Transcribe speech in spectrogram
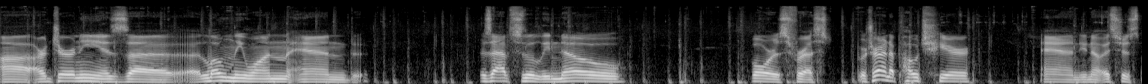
Uh, our journey is uh, a lonely one, and there's absolutely no boars for us. We're trying to poach here, and you know, it's just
